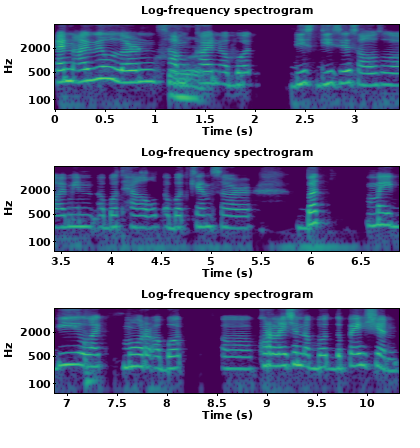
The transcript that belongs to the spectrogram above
And I will learn some kind about this disease also. I mean, about health, about cancer, but maybe like more about uh, correlation about the patient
